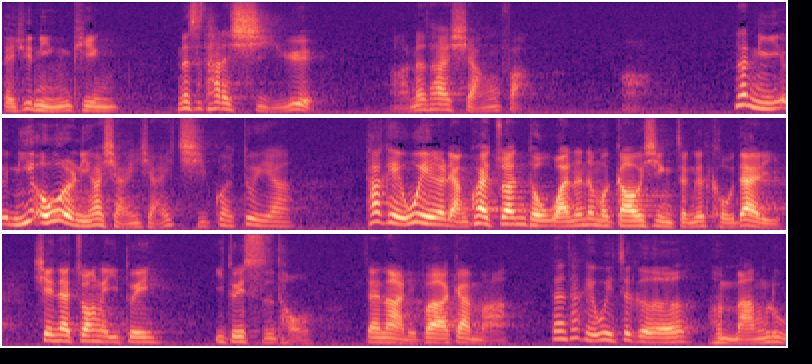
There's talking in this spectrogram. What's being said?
得去聆听，那是他的喜悦，啊，那是他的想法，啊，那你你偶尔你要想一想，哎，奇怪，对呀，他可以为了两块砖头玩的那么高兴，整个口袋里现在装了一堆一堆石头在那里，不知道干嘛，但是他可以为这个而很忙碌，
